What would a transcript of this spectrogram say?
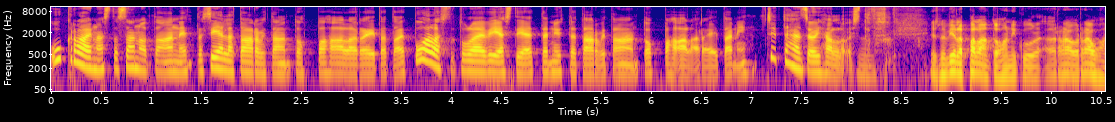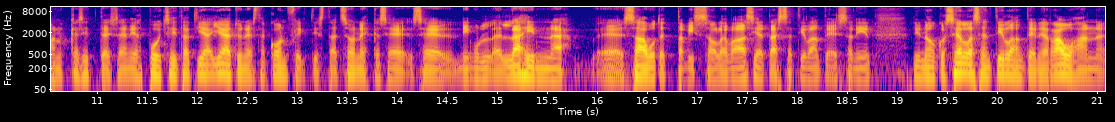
Ukrainasta sanotaan, että siellä tarvitaan toppahaalareita, tai Puolasta tulee viestiä, että nyt tarvitaan toppahaalareita, niin sittenhän se on ihan loistavaa. No. Jos mä vielä palaan tuohon niin rauhan käsitteeseen ja puhuit siitä, että jäätyneestä konfliktista, että se on ehkä se, se niin kuin lähinnä eh, saavutettavissa oleva asia tässä tilanteessa, niin, niin onko sellaisen tilanteen ja rauhan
